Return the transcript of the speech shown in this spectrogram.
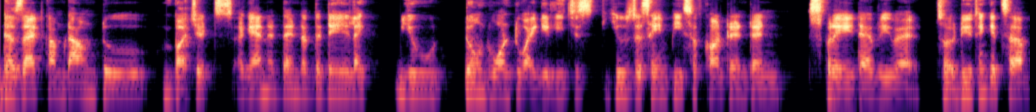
does that come down to budgets again at the end of the day like you don't want to ideally just use the same piece of content and spray it everywhere so do you think it's a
